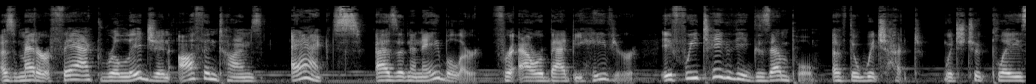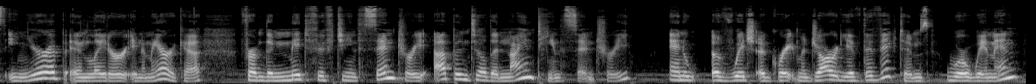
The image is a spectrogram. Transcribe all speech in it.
As a matter of fact, religion oftentimes acts as an enabler for our bad behavior. If we take the example of the witch hunt, which took place in Europe and later in America from the mid 15th century up until the 19th century, and of which a great majority of the victims were women,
